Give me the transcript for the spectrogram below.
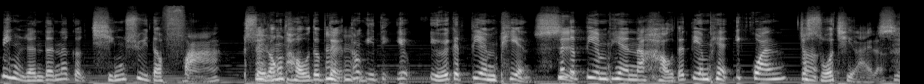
病人的那个情绪的阀水龙头，对不对？它一定有有一个垫片，那个垫片呢，好的垫片一关就锁起来了。是，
